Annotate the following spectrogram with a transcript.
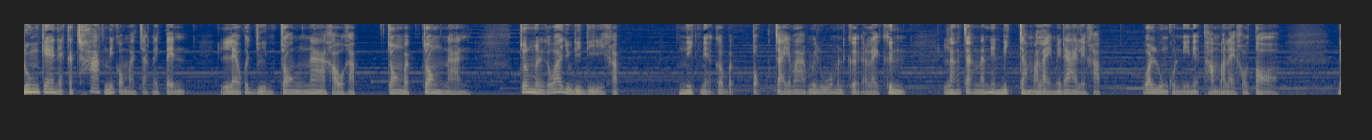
ลุงแกเนี่ยกระชากนิกออกมาจากในเต็นท์แล้วก็ยืนจ้องหน้าเขาครับ จ้องแบบจ้องนาน จนเหมือนกับว่าอยู่ดีๆครับ นิกเนี่ยก็แบบตกใจมากไม่รู้ว่ามันเกิดอะไรขึ้น หลังจากนั้นเนี่ยนิกจำอะไรไม่ได้เลยครับ ว่าลุงคนนี้เนี่ยทำอะไรเขาต่อ ใน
